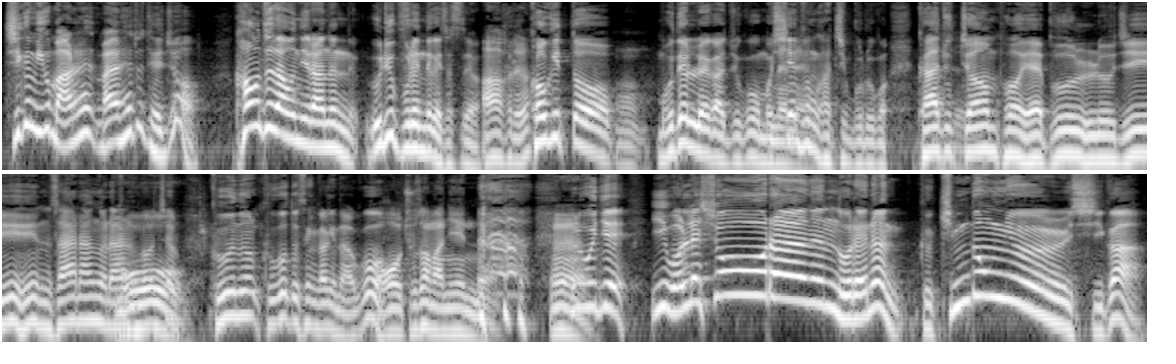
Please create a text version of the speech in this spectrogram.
지금 이거 말 말해도 되죠? 카운트다운이라는 의류 브랜드가 있었어요. 아, 그래요? 거기 또 어. 모델로 해가지고 뭐 CM송 같이 부르고 가죽 맞아요. 점퍼에 블루진 사랑을 하는 오. 것처럼 그 그것도 생각이 나고. 어, 조사 많이 했네. 네. 그리고 이제 이 원래 쇼라는 노래는 그 김동률 씨가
